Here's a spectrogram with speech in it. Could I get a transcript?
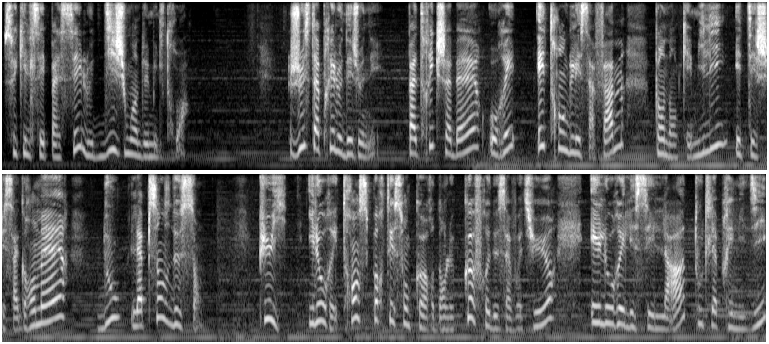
ce qu'il s'est passé le 10 juin 2003. Juste après le déjeuner, Patrick Chabert aurait étranglé sa femme pendant qu'Émilie était chez sa grand-mère, d'où l'absence de sang. Puis, il aurait transporté son corps dans le coffre de sa voiture et l'aurait laissé là toute l'après-midi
